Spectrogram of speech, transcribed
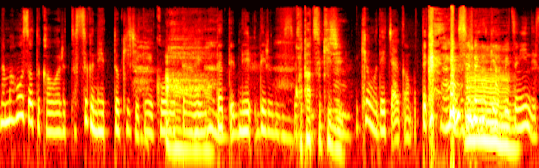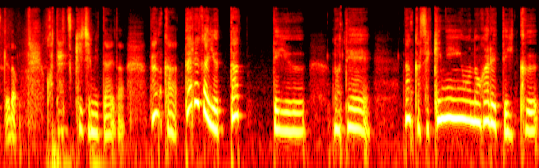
生放送とか終わるとすぐネット記事でこう言ったら言ったって、ね、出るんですよ。こたつ記事、うん、今日も出ちゃうかもって感じするけど別にいいん。ですけどこたつ記事みたいな。なんか誰が言ったっていうのでなんか責任を逃れていく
